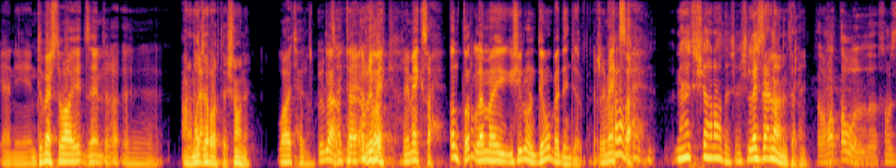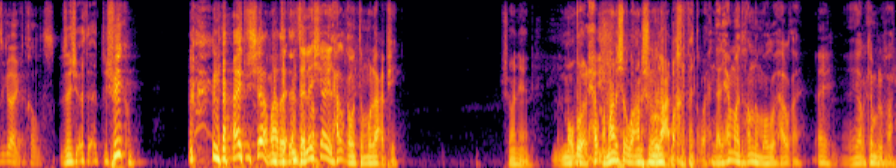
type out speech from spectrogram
يعني اندمجت وايد. زين آه، أنا ما. جربته شلونه؟ وايد حلو. لا، زين، أنت ال remake remake صح. انطر لما يشيلون ال demo بعدين جرب. ال remake صح. نهاية الشهر هذا. ليش زعلان أنت الحين؟ ترى ما تطول خمس دقائق تخلص. زين شو- إيش فيكم؟ نهاية الشهر. هذا أنت, أنت ليش جاي الحلقة وأنت مو لاعب شيء؟ شلون يعني؟ الموضوع الحلقة ما له شغل أنا شنو لاعب آخر فترة. إحنا الحين ما دخلنا موضوع الحلقة. اي يلا كمل الفار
